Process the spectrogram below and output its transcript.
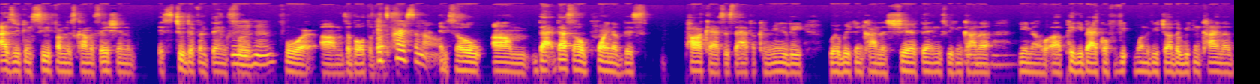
as you can see from this conversation it's two different things for Mhm. for um the both of us It's personal. and so um that that's the whole point of this podcast is to have a community where we can kind of share things we can kind of Mhm. you know uh, piggyback off of one of each other we can kind of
